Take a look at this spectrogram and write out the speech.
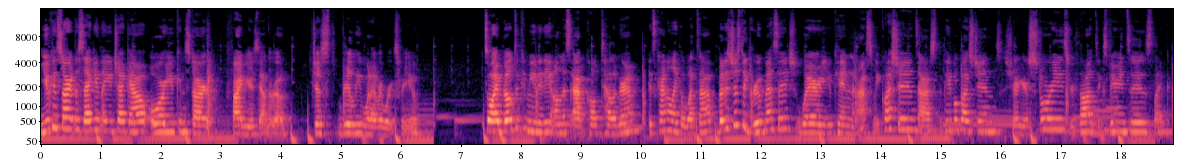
You can start the second that you check out or you can start five years down the road just really whatever works for you. So I built a community on this app called Telegram. It's kind of like a WhatsApp, but it's just a group message where you can ask me questions, ask the people questions, share your stories, your thoughts, experiences, like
